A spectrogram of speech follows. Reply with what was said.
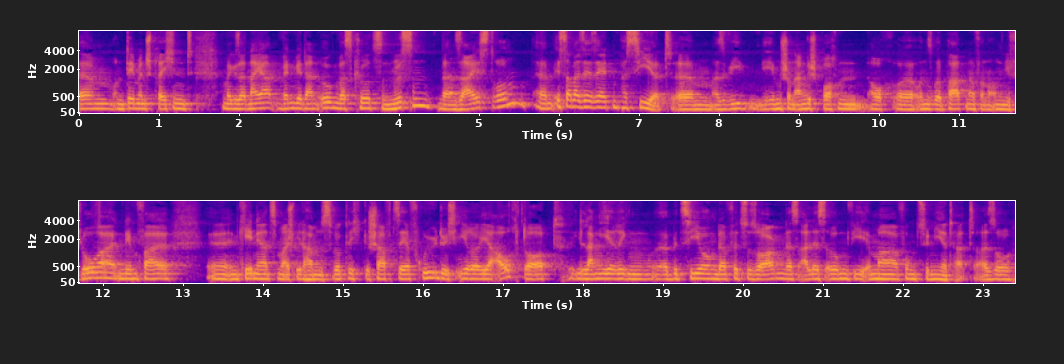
Ähm, und dementsprechend haben wir gesagt, naja, wenn wir dann irgendwas kürzen müssen, dann sei es drum. Ähm, ist aber sehr selten passiert. Ähm, also wie eben schon angesprochen, auch äh, unsere Partner von Omniflora in dem Fall äh, in Kenia zum Beispiel haben es wirklich geschafft, sehr früh durch ihre ja auch dort langjährigen äh, Beziehungen dafür zu sorgen, dass alles irgendwie immer funktioniert hat. Also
